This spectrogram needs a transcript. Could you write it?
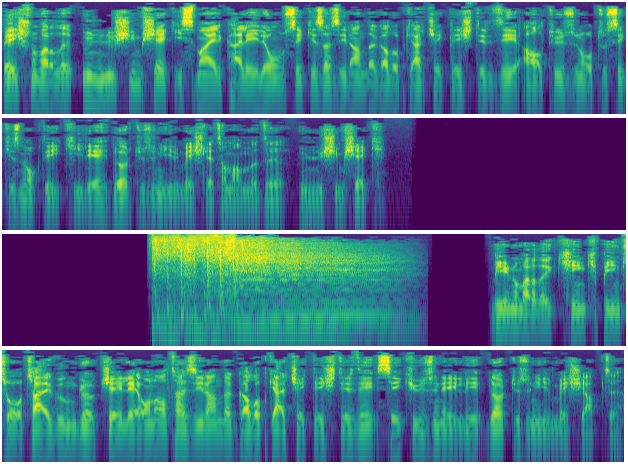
Beş numaralı ünlü Şimşek İsmail Kale ile 18 Haziran'da galop gerçekleştirdi. 600'ün 38.2 ile 400'ün 25 ile tamamladı ünlü Şimşek. Bir numaralı King Pinto Taygun Gökçe ile 16 Haziran'da galop gerçekleştirdi. 800'ünü 50, 400'ünü 25 yaptı.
